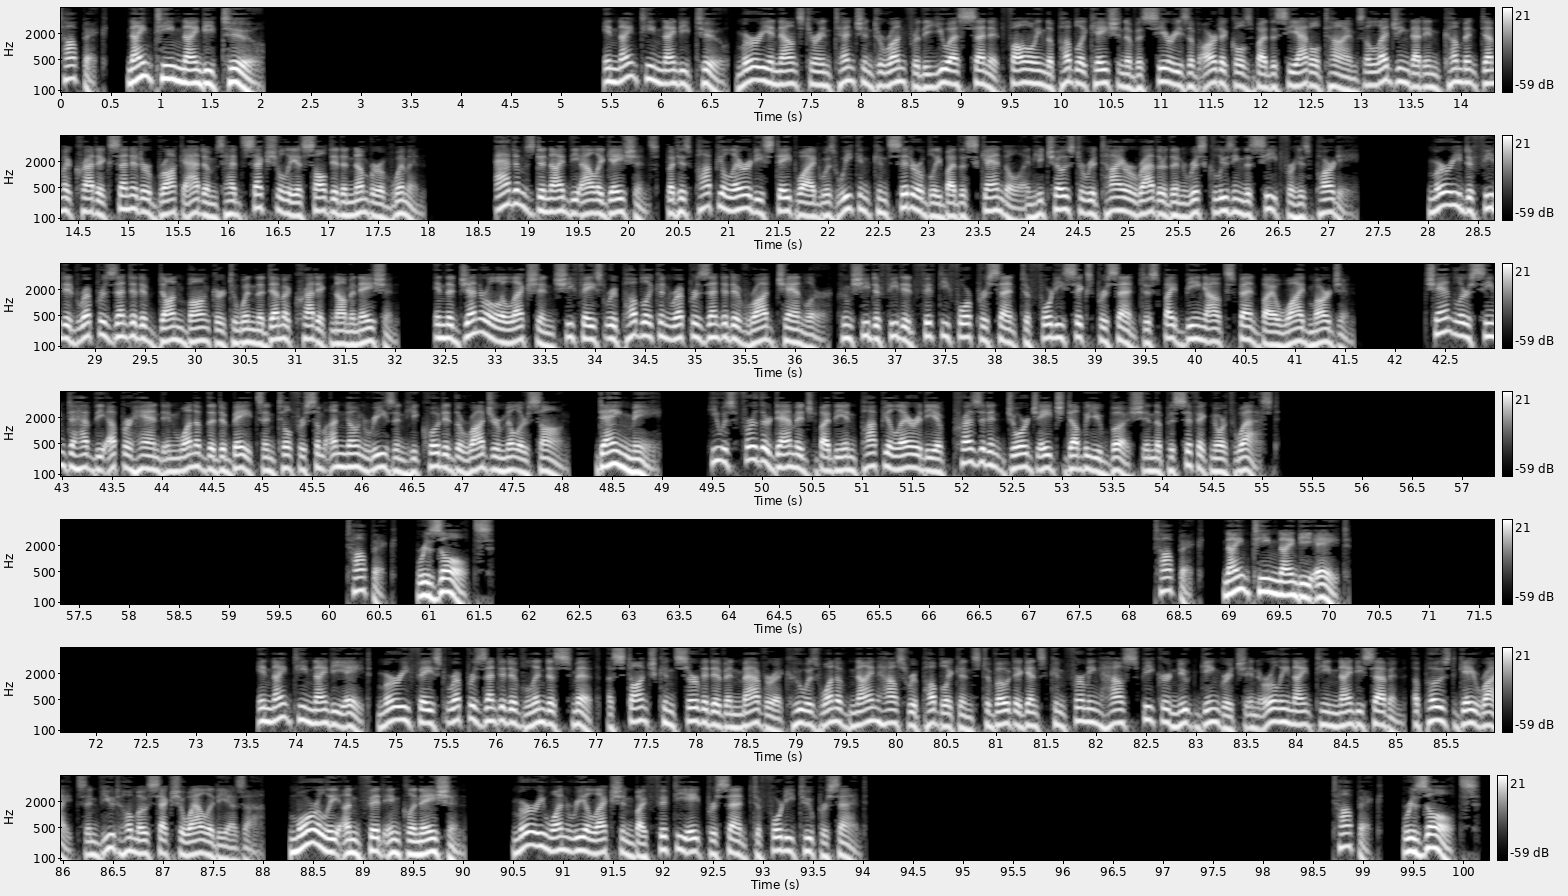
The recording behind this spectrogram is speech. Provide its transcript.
Topic 1992 In 1992, Murray announced her intention to run for the U.S. Senate following the publication of a series of articles by the Seattle Times alleging that incumbent Democratic Senator Brock Adams had sexually assaulted a number of women. Adams denied the allegations, but his popularity statewide was weakened considerably by the scandal and he chose to retire rather than risk losing the seat for his party. Murray defeated Representative Don Bonker to win the Democratic nomination. In the general election she faced Republican Representative Rod Chandler, whom she defeated 54% to 46% despite being outspent by a wide margin. Chandler seemed to have the upper hand in one of the debates until for some unknown reason he quoted the Roger Miller song, "'Dang Me' He was further damaged by the unpopularity of President George H. W. Bush in the Pacific Northwest. Results Topic 1998. In 1998, Murray faced Representative Linda Smith, a staunch conservative and maverick who was one of nine House Republicans to vote against confirming House Speaker Newt Gingrich in early 1997, opposed gay rights and viewed homosexuality as a morally unfit inclination. Murray won re-election by 58% to 42%. Topic Results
